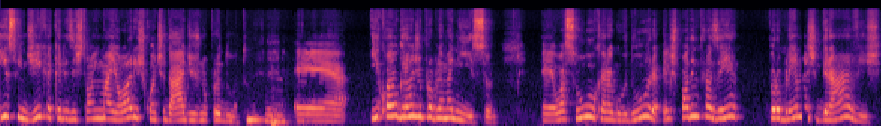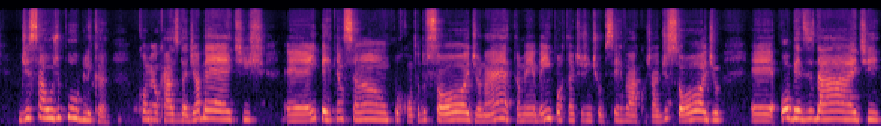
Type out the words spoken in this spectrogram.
isso indica que eles estão em maiores quantidades no produto. Uhum. É, e qual é o grande problema nisso? É, o açúcar, a gordura, eles podem trazer problemas graves de saúde pública, como é o caso da diabetes, é, hipertensão por conta do sódio, né? Também é bem importante a gente observar a quantidade de sódio, é, obesidade,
